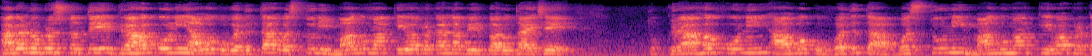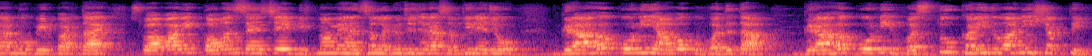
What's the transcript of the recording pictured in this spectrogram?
આગળનો પ્રશ્ન 13 ગ્રાહકોની આવક વધતા વસ્તુની માંગમાં કેવા પ્રકારના ફેરફારો થાય છે? તો ગ્રાહકોની આવક વધતા વસ્તુની માંગમાં કેવા પ્રકારનો ફેરફાર થાય? સ્વાભાવિક કોમન સેન્સ છે. ડીપમાં મેં આન્સર લખ્યું છે, જરા સમજી લેજો. ગ્રાહકોની આવક વધતા ગ્રાહકોની વસ્તુ ખરીદવાની શક્તિ.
